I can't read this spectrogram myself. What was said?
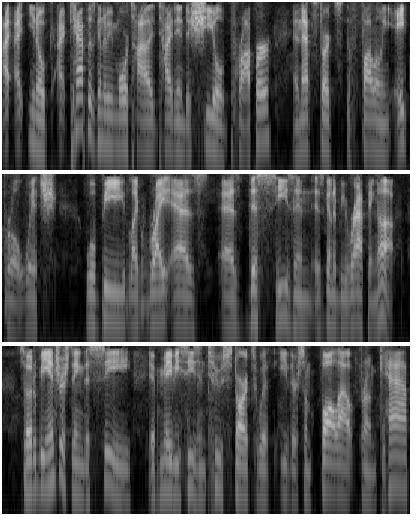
I, I you know Cap is going to be more tied tied into Shield proper, and that starts the following April, which will be like right as as this season is going to be wrapping up. So it'll be interesting to see if maybe season two starts with either some fallout from Cap,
